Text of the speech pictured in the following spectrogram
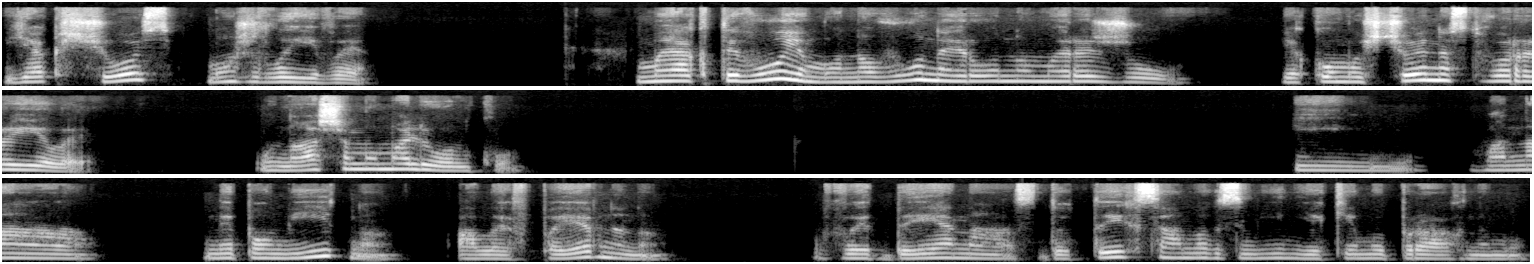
як щось можливе. Ми активуємо нову нейронну мережу, яку ми щойно створили у нашому малюнку. І вона непомітно, але впевнено веде нас до тих самих змін, які ми прагнемо,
